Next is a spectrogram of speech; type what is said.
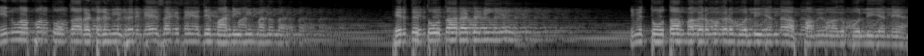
ਇਹਨੂੰ ਆਪਾਂ ਤੋਤਾ ਰਟਣਵੀਂ ਫਿਰ ਕਹਿ ਸਕਦੇ ਆ ਜੇ ਮਨ ਹੀ ਨਹੀਂ ਮੰਨਦਾ। ਫਿਰ ਤੇ ਤੋਤਾ ਰਟਣੀ ਹੈ। ਜਿਵੇਂ ਤੋਤਾ ਮਗਰ ਮਗਰ ਬੋਲੀ ਜਾਂਦਾ, ਆਪਾਂ ਵੀ ਮਗਰ ਬੋਲੀ ਜਾਂਦੇ ਆ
